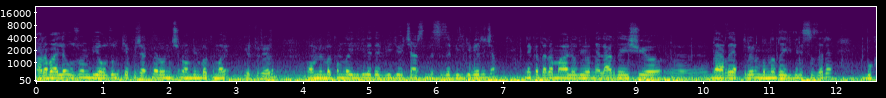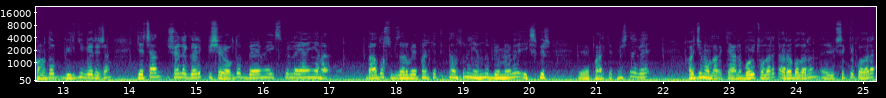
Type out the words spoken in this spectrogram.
arabayla uzun bir yolculuk yapacaklar. Onun için 10.000 bakıma götürüyorum. 10.000 bakımla ilgili de video içerisinde size bilgi vereceğim. Ne kadara mal oluyor, neler değişiyor, e, nerede yaptırıyorum. Bununla da ilgili sizlere bu konuda bilgi vereceğim. Geçen şöyle garip bir şey oldu. BMW X1 ile yan yana daha doğrusu biz arabayı park ettikten sonra yanında BMW X1 e, park etmişti ve hacim olarak yani boyut olarak arabaların e, yükseklik olarak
